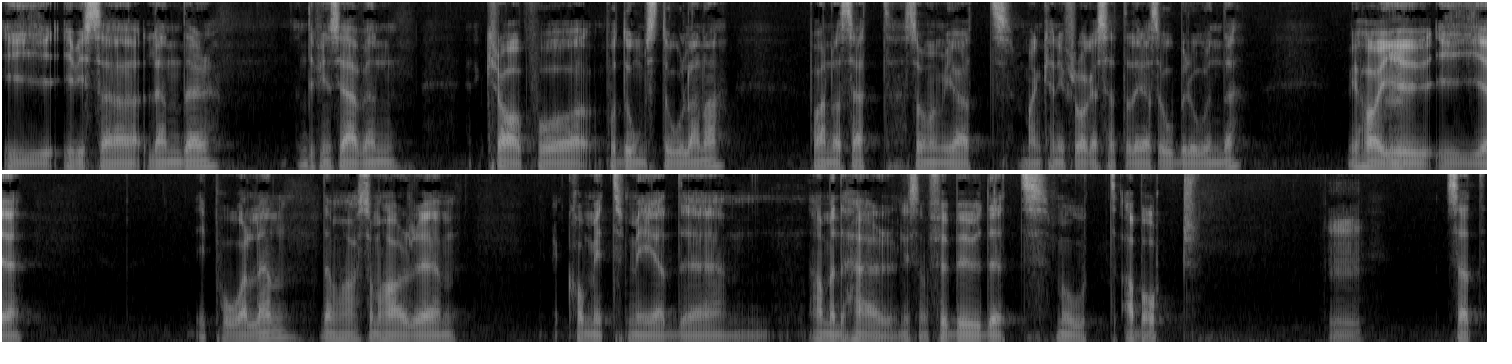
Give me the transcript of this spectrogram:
i, i vissa länder. Det finns ju även krav på, på domstolarna på andra sätt som gör att man kan ifrågasätta deras oberoende. Vi har ju mm. i, eh, i Polen, de har, som har eh, kommit med, eh, ja, med det här liksom förbudet mot abort. Mm. Så att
